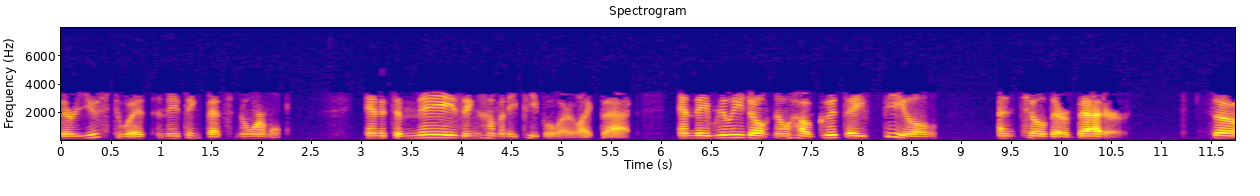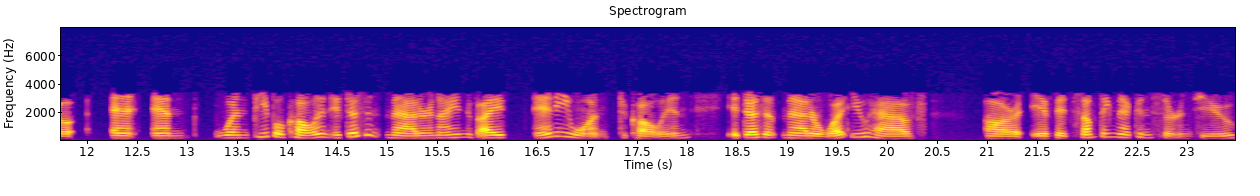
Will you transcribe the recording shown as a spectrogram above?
they're used to it and they think that's normal. And it's amazing how many people are like that. And they really don't know how good they feel until they're better. So, and, and when people call in, it doesn't matter, and I invite anyone to call in. It doesn't matter what you have, or if it's something that concerns you,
